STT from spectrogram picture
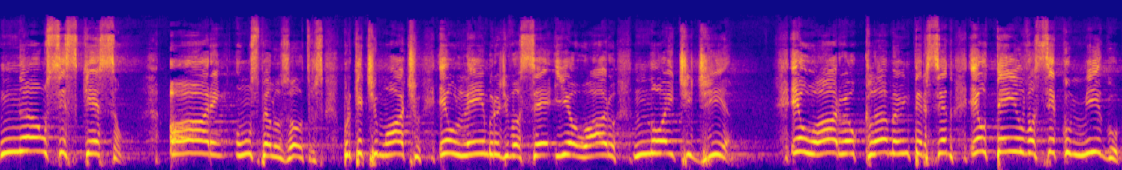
Não se esqueçam, orem uns pelos outros, porque Timóteo, eu lembro de você e eu oro noite e dia. Eu oro, eu clamo, eu intercedo, eu tenho você comigo,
